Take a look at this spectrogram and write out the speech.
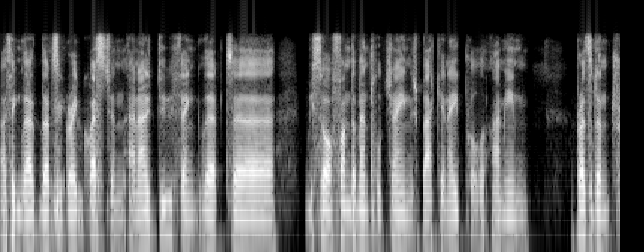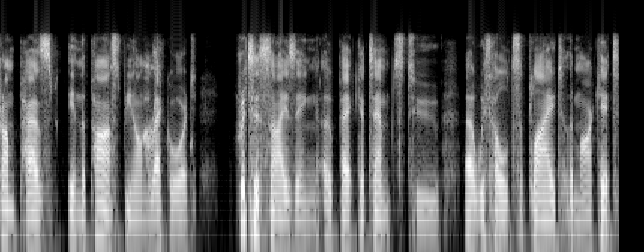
I think that that's a great question. And I do think that uh, we saw a fundamental change back in April. I mean, President Trump has in the past been on record criticizing OPEC attempts to uh, withhold supply to the market.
